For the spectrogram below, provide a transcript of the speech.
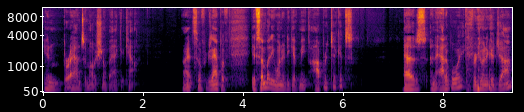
in Brad's emotional bank account? Right. So, for example, if, if somebody wanted to give me opera tickets, as an attaboy for doing a good job,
